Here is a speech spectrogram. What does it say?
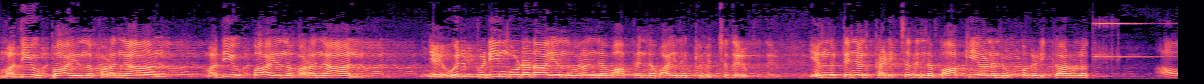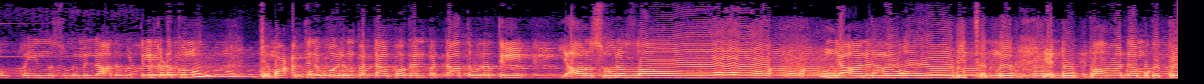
മതി ഉപ്പ എന്ന് പറഞ്ഞാൽ മതിയുപ്പ എന്ന് പറഞ്ഞാൽ ഒരു പിടിയും കൂടടാ എന്ന് പറഞ്ഞ വാപ്പന്റെ വായിലേക്ക് വെച്ചു തരും. എന്നിട്ട് ഞാൻ കടിച്ചതിന്റെ ബാക്കിയാണ് എന്റെ ഉപ്പ കടിക്കാറുള്ളത്. ആ ഉപ്പ ഇന്ന് സുഖമില്ലാതെ വീട്ടിൽ കിടക്കുന്നു. ജമാഅത്തിന് പോലും പറ്റാ പോകാൻ പറ്റാത്ത വിധത്തിൽ ഞാനങ്ങ് ഓടിച്ചെന്ന് എന്റെ ഉപ്പാന്റെ മുഖത്ത്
